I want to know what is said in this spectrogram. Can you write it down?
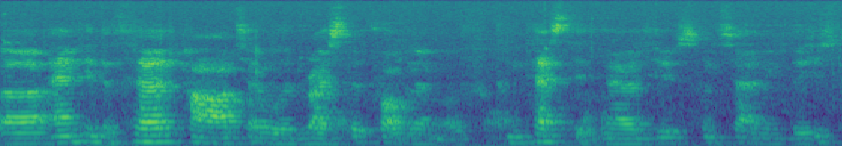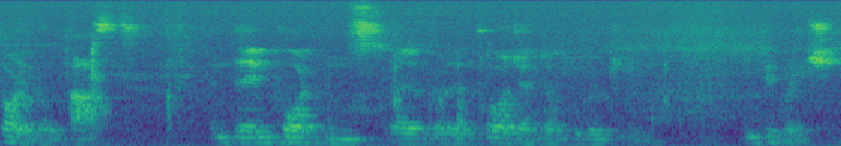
Uh, and in the third part, I will address the problem of contested narratives concerning the historical past and the importance uh, for the project of European integration.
